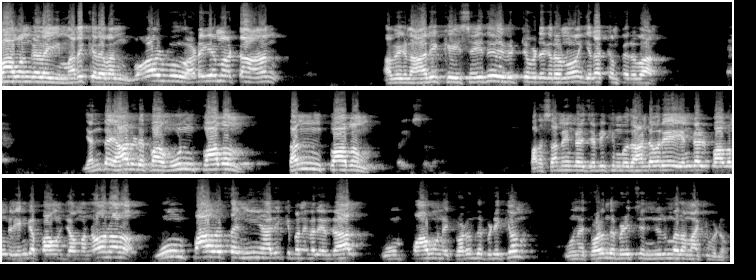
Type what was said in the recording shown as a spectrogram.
பாவங்களை மறைக்கிறவன் வாழ்வு அடைய மாட்டான். அவைகள் அறிக்கை செய்து விட்டு விடுகிறனோ இரக்கம் பெறுவான். எந்த யாருடைய பாவம்? உன் பாவம். தன் பாவம். பல சமயங்கள் ஜபிக்கும் போது ஆண்டவரே எங்கள் பாவங்கள் எங்க பாவம் ஜெபம் நோ நோ உன் பாவத்தை நீ அறிக்கை பண்ணவில்லை என்றால் உன் பாவம் உன்னை தொடர்ந்து பிடிக்கும். உன்னை தொடர்ந்து பிடிச்சு நிர்மலமாக்கி விடும்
